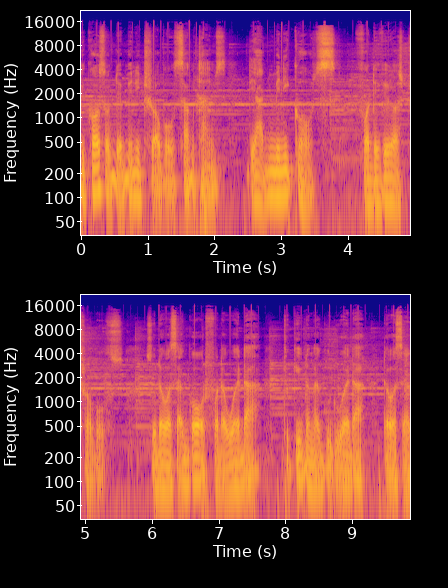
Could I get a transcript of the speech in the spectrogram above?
because of the many troubles, sometimes they had many gods for the various troubles. So there was a God for the weather to give them a good weather. There was a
